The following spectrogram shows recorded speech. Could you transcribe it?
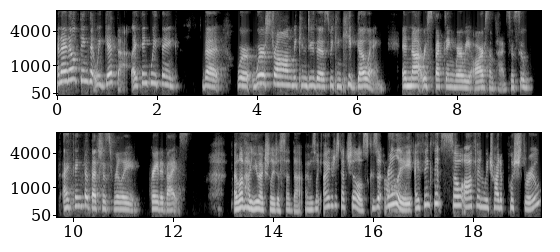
And I don't think that we get that. I think we think that we're we're strong, we can do this, we can keep going and not respecting where we are sometimes. So, so I think that that's just really great advice. I love how you actually just said that. I was like, I just got chills because really, I think that so often we try to push through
